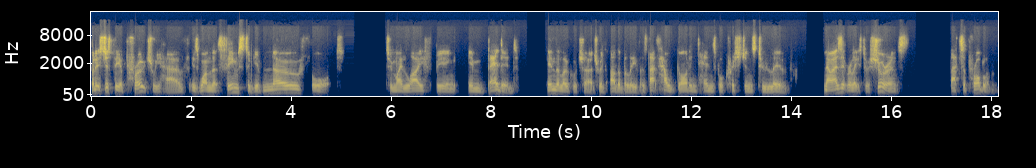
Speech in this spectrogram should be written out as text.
But it's just the approach we have is one that seems to give no thought to my life being embedded in the local church with other believers. That's how God intends for Christians to live. Now, as it relates to assurance, that's a problem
